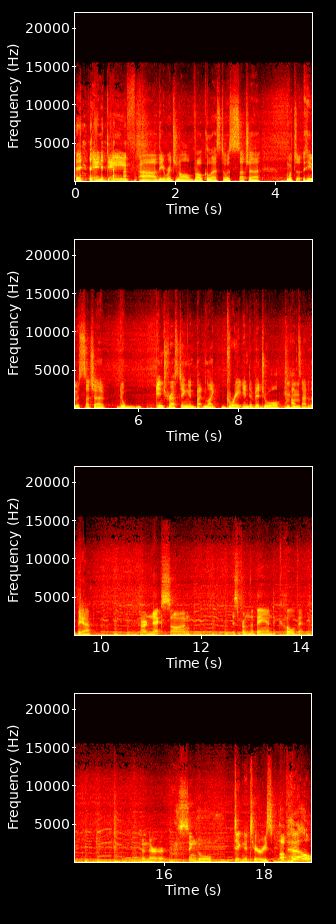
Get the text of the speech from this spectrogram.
that. and Dave, uh, the original vocalist, was such a, which he was such a interesting and but like great individual outside of the band. Yeah. Our next song is from the band Coven. And their single Dignitaries of Hell.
